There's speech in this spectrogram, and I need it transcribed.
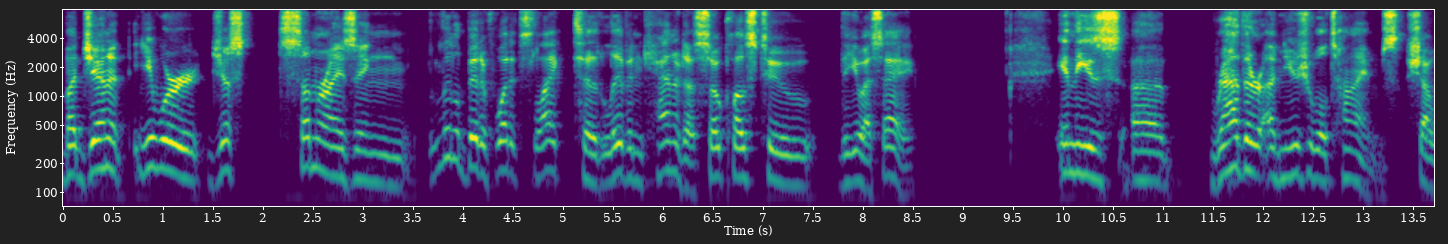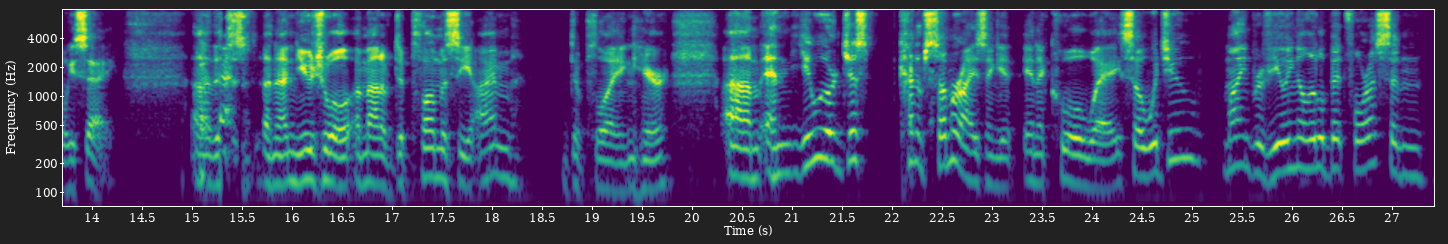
But, Janet, you were just summarizing a little bit of what it's like to live in Canada so close to the USA in these uh, rather unusual times, shall we say. Uh, this is an unusual amount of diplomacy I'm deploying here. Um, and you were just kind of summarizing it in a cool way. So would you mind reviewing a little bit for us and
